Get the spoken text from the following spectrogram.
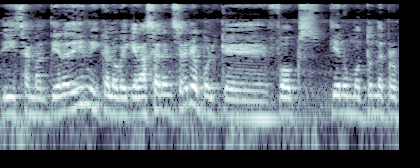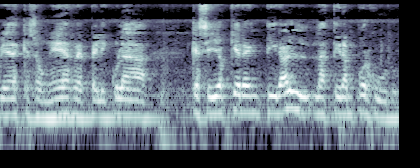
Y se mantiene Disney, que lo que quiere hacer en serio, porque Fox tiene un montón de propiedades que son R, películas que si ellos quieren tirar, las tiran por Hulu.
